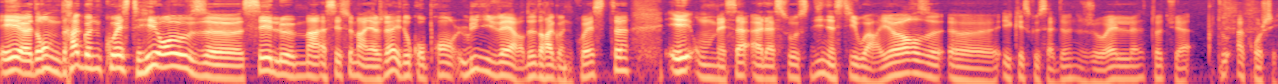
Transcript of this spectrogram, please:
Et euh, donc Dragon Quest Heroes, c'est ce mariage-là. Et donc on prend l'univers de Dragon Quest et on met ça à la sauce Dynasty Warriors. et qu'est-ce que ça donne, Joël? Toi, tu as plutôt accroché.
